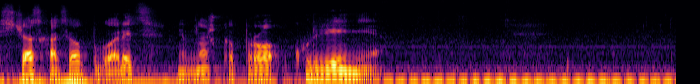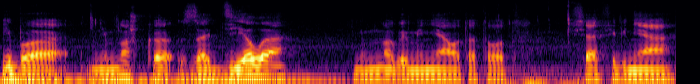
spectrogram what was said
сейчас хотел поговорить немножко про курение. Ибо немножко задела немного меня вот эта вот вся фигня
